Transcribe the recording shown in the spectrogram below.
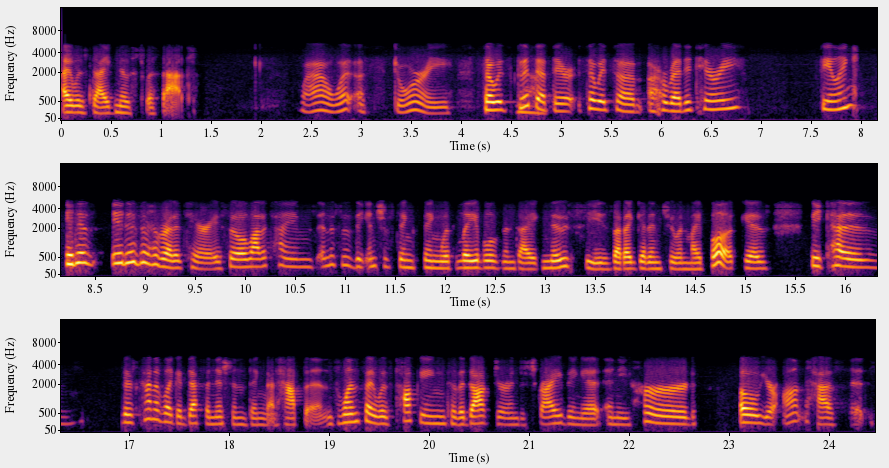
i was diagnosed with that. Wow what a story. So it's good yeah. that there so it's a, a hereditary feeling it is it is a hereditary. So a lot of times and this is the interesting thing with labels and diagnoses that I get into in my book is because there's kind of like a definition thing that happens. Once I was talking to the doctor and describing it and he heard oh, your aunt has it.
